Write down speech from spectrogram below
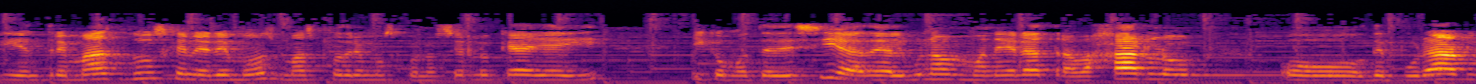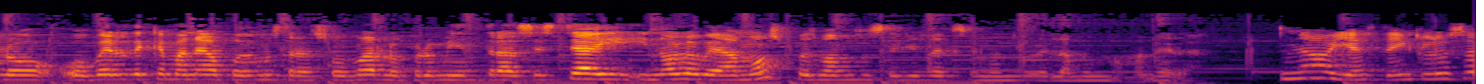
Y entre más luz generemos, más podremos conocer lo que hay ahí. Y como te decía, de alguna manera trabajarlo, o depurarlo o ver de qué manera podemos transformarlo, pero mientras esté ahí y no lo veamos, pues vamos a seguir reaccionando de la misma manera. No, y hasta incluso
